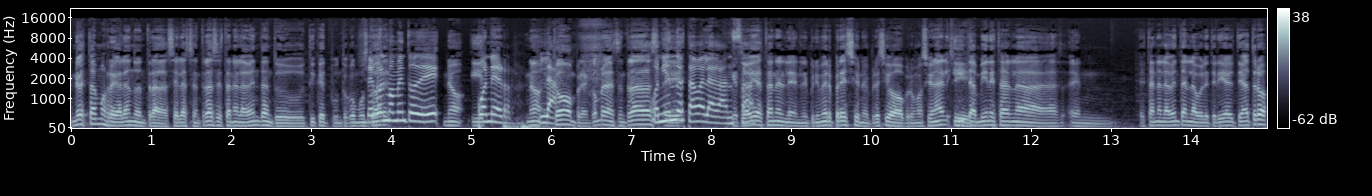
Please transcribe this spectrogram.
No estamos regalando entradas, ¿eh? las entradas están a la venta en tu ticket.com.ar. Llegó el momento de No, y- poner No, la. compren, compren las entradas. Poniendo eh, estaba la ganza. Que todavía están en el, en el primer precio, en el precio promocional. Sí. Y también están, las- en, están a la venta en la boletería del teatro.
